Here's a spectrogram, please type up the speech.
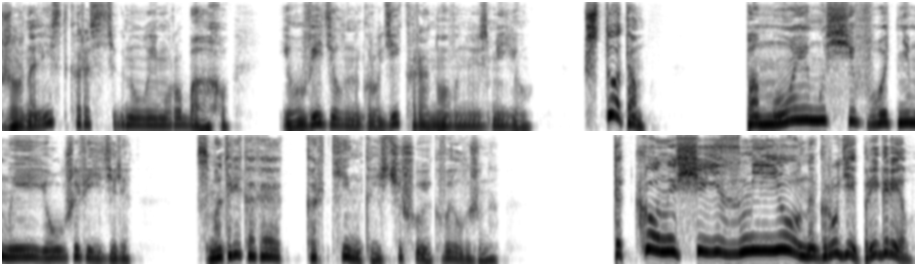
журналистка расстегнула ему рубаху и увидела на груди коронованную змею. «Что там?» «По-моему, сегодня мы ее уже видели. Смотри, какая картинка из чешуек выложена». «Так он еще и змею на груди пригрел!»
